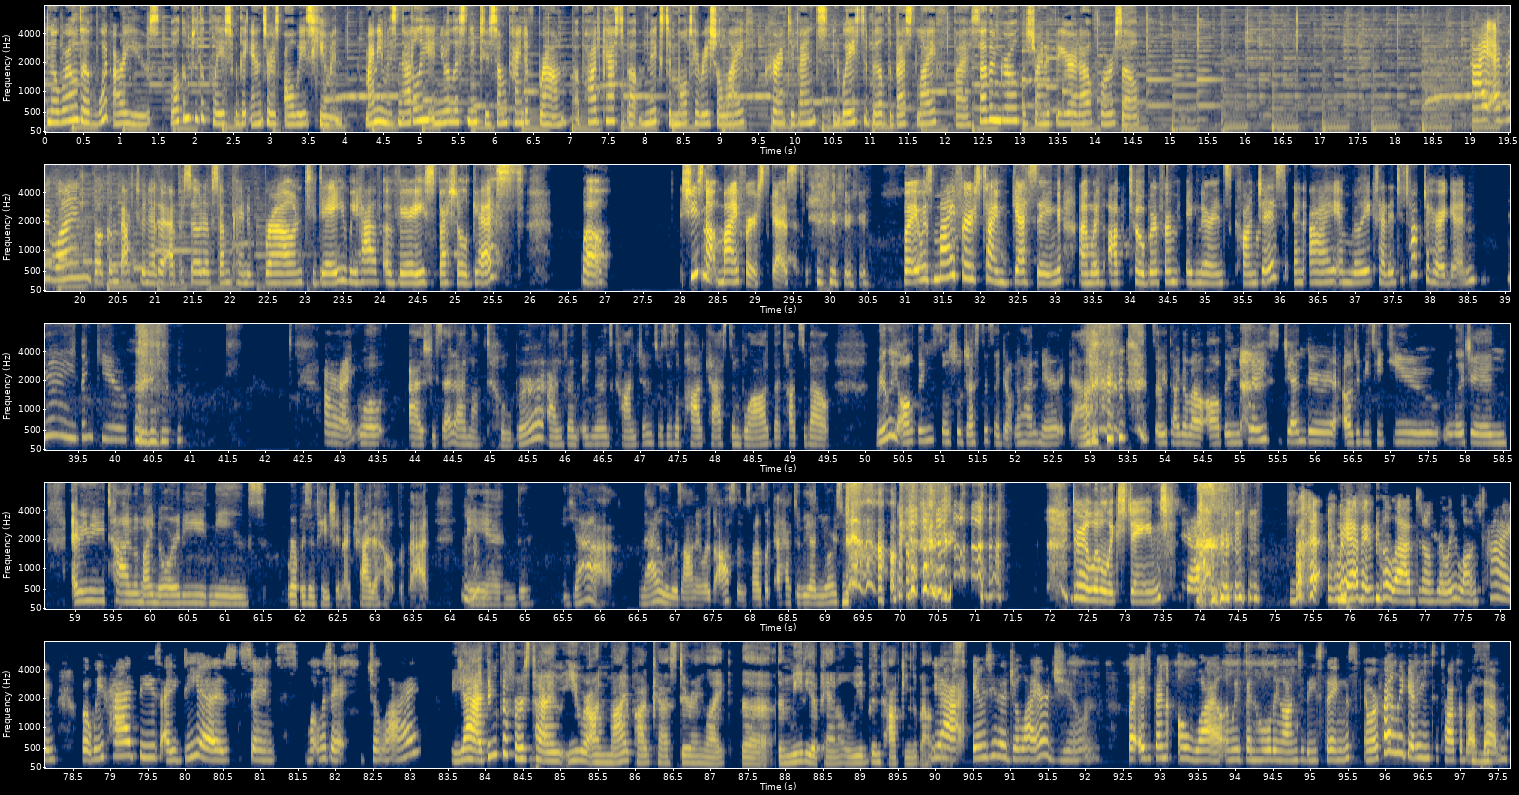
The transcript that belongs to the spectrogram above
In a world of what are yous, welcome to the place where the answer is always human. My name is Natalie, and you're listening to Some Kind of Brown, a podcast about mixed and multiracial life, current events, and ways to build the best life by a Southern girl who's trying to figure it out for herself. Hi, everyone. Welcome back to another episode of Some Kind of Brown. Today we have a very special guest. Well, she's not my first guest, but it was my first time guessing. I'm with October from Ignorance Conscious, and I am really excited to talk to her again. Yay, thank you. All right. Well, as she said, I'm October. I'm from Ignorance Conscience, which is a podcast and blog that talks about really all things social justice. I don't know how to narrow it down. so we talk about all things race, gender, LGBTQ, religion, any time a minority needs representation, I try to help with that. Mm-hmm. And yeah, Natalie was on. It was awesome. So I was like, I have to be on yours now. Doing a little exchange. Yeah. but we haven't collabed in a really long time. But we've had these ideas since what was it, July? Yeah, I think the first time you were on my podcast during like the the media panel, we had been talking about Yeah, this. it was either July or June. But it's been a while and we've been holding on to these things and we're finally getting to talk about mm-hmm. them.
